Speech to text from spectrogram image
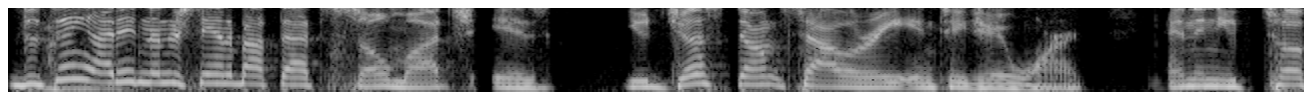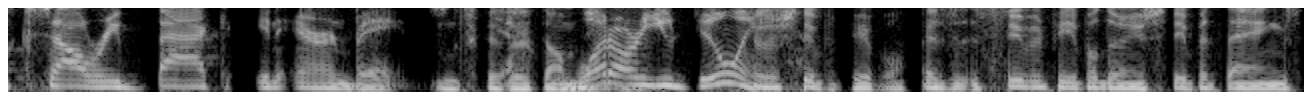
The thing I didn't understand about that so much is you just dumped salary in T.J. Warren, and then you took salary back in Aron Baynes. it's because they're dumb. What are you doing? Because they're stupid people. It's it's stupid people doing stupid things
